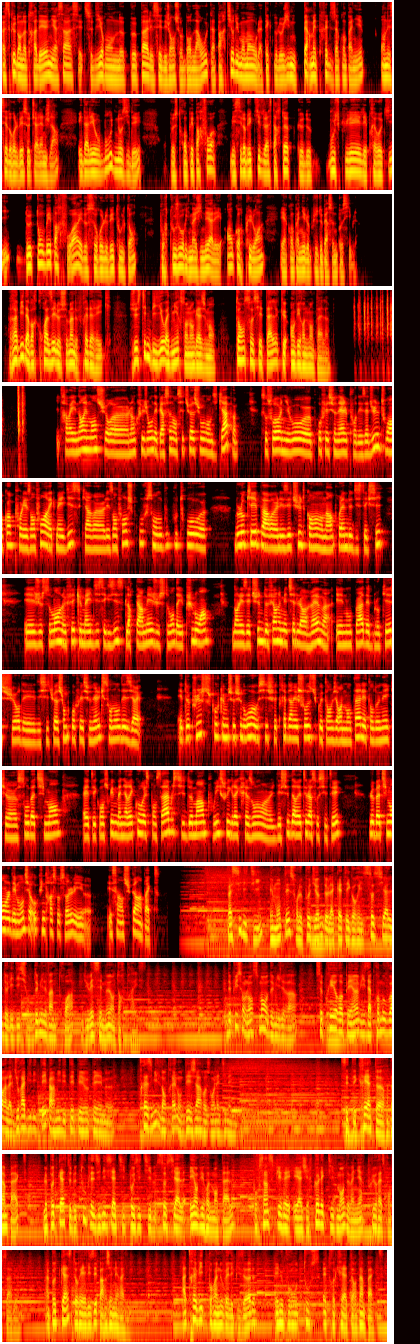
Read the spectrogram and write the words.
Parce que dans notre ADN, il y a ça, c'est de se dire on ne peut pas laisser des gens sur le bord de la route. À partir du moment où la technologie nous permettrait de les accompagner, on essaie de relever ce challenge-là et d'aller au bout de nos idées peut se tromper parfois, mais c'est l'objectif de la startup que de bousculer les prérequis, de tomber parfois et de se relever tout le temps pour toujours imaginer aller encore plus loin et accompagner le plus de personnes possible. Ravi d'avoir croisé le chemin de Frédéric, Justine Billot admire son engagement, tant sociétal que environnemental. Il travaille énormément sur euh, l'inclusion des personnes en situation de handicap que ce soit au niveau euh, professionnel pour des adultes ou encore pour les enfants avec Maïdis, car euh, les enfants, je trouve, sont beaucoup trop bloqués par les études quand on a un problème de dyslexie. Et justement, le fait que Maïdis existe leur permet justement d'aller plus loin dans les études, de faire le métier de leur rêve et non pas d'être bloqués sur des, des, situations professionnelles qui sont non désirées. Et de plus, je trouve que M. Sudreau a aussi fait très bien les choses du côté environnemental, étant donné que son bâtiment a été construit de manière éco-responsable. Si demain, pour X ou Y raison, euh, il décide d'arrêter la société, le bâtiment, on le démonte, il n'y a aucune trace au sol et, euh, et ça a un super impact. Facility est monté sur le podium de la catégorie sociale de l'édition 2023 du SME Enterprise. Depuis son lancement en 2020, ce prix européen vise à promouvoir la durabilité parmi les TPE-PME. 13 000 d'entre elles ont déjà rejoint la dynamique. C'était Créateur d'impact, le podcast de toutes les initiatives positives sociales et environnementales pour s'inspirer et agir collectivement de manière plus responsable. Un podcast réalisé par Generali. À très vite pour un nouvel épisode et nous pourrons tous être créateurs d'impact.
